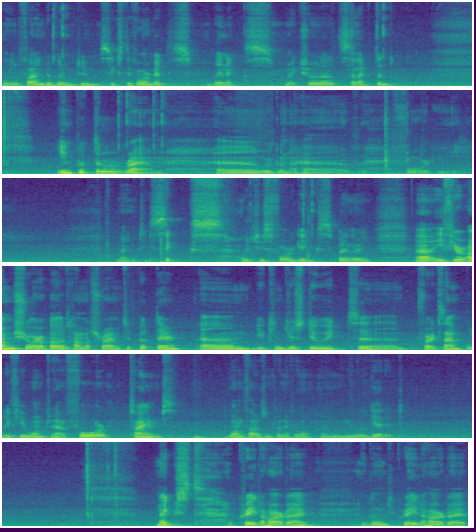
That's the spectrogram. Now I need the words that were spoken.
We'll find Ubuntu 64 bits Linux make sure that it's selected. Input the RAM. Uh, we're gonna have 40 96 which is 4 gigs by the way. Uh, if you're unsure about how much RAM to put there um, you can just do it uh, for example if you want to have 4 times 1024 and you will get it. Next create a hard drive. We're going to create a hard drive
